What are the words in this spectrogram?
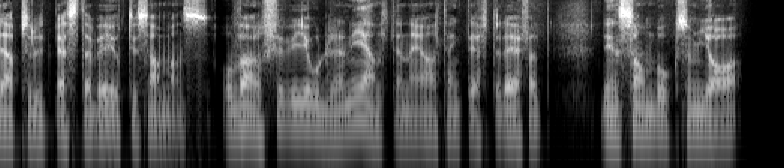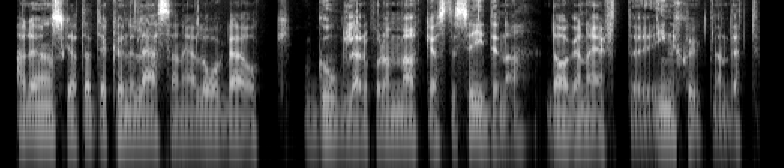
det absolut bästa vi har gjort tillsammans. Och varför vi gjorde den egentligen när jag har tänkt efter det är för att det är en sån bok som jag hade önskat att jag kunde läsa när jag låg där och googlade på de mörkaste sidorna dagarna efter insjuknandet.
